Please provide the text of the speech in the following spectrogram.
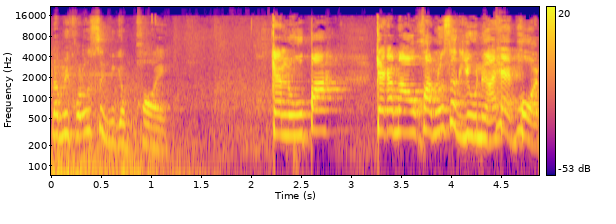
เรามีความรู้สึกดีกับพลอย แกรู้ปะ แกกำลังเอาความรู้สึกอยู่เหนือเหตุผล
